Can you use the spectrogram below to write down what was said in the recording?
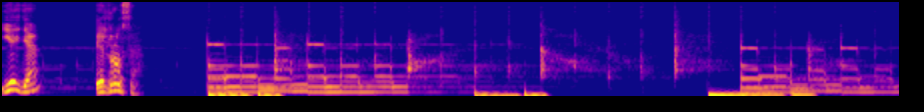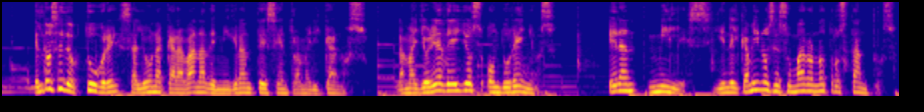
Y ella es Rosa. El 12 de octubre salió una caravana de migrantes centroamericanos, la mayoría de ellos hondureños. Eran miles y en el camino se sumaron otros tantos.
